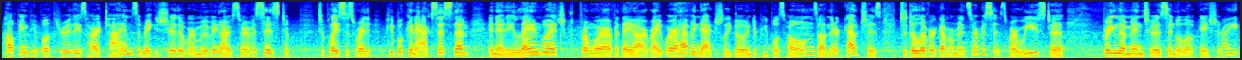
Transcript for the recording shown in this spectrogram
helping people through these hard times and making sure that we're moving our services to, to places where people can access them in any language from wherever they are, right? We're having to actually go into people's homes on their couches to deliver government services, where we used to bring them into a single location. Right.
